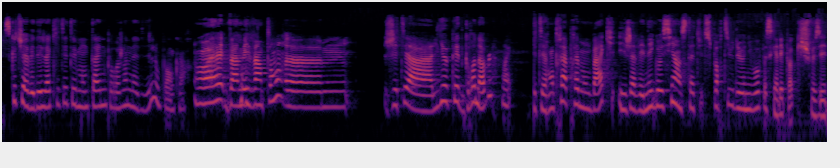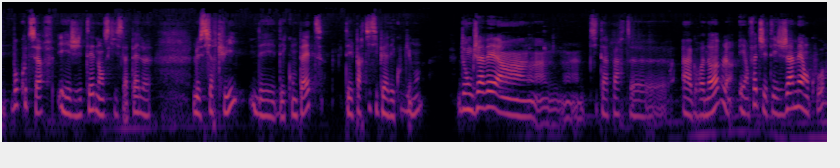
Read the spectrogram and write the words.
Est-ce que tu avais déjà quitté tes montagnes pour rejoindre la ville ou pas encore? Ouais, ben mes 20 ans, euh, j'étais à l'IEP de Grenoble. Ouais. J'étais rentrée après mon bac et j'avais négocié un statut de sportif de haut niveau parce qu'à l'époque, je faisais beaucoup de surf et j'étais dans ce qui s'appelle le circuit des, des compètes, des participer à des coupes du monde. Donc j'avais un, un, petit appart euh, à Grenoble et en fait j'étais jamais en cours,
